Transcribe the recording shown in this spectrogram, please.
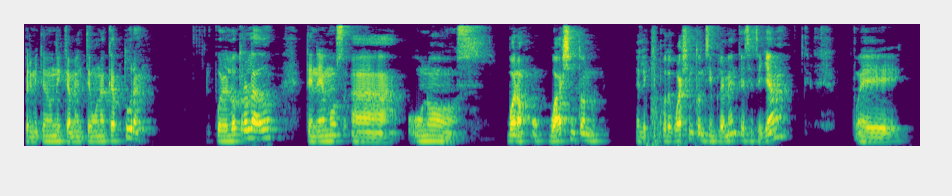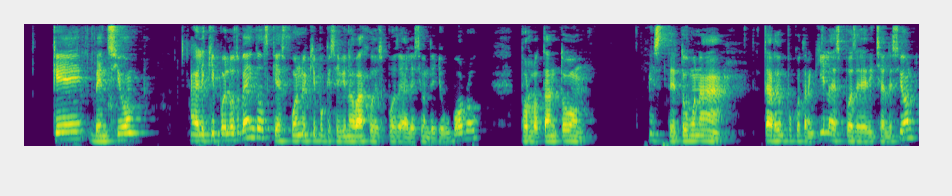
permitiendo únicamente una captura. Por el otro lado, tenemos a unos, bueno, Washington, el equipo de Washington simplemente así se llama, eh, que venció al equipo de los Bengals, que fue un equipo que se vino abajo después de la lesión de Joe Burrow. Por lo tanto, este, tuvo una tarde un poco tranquila después de dicha lesión.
